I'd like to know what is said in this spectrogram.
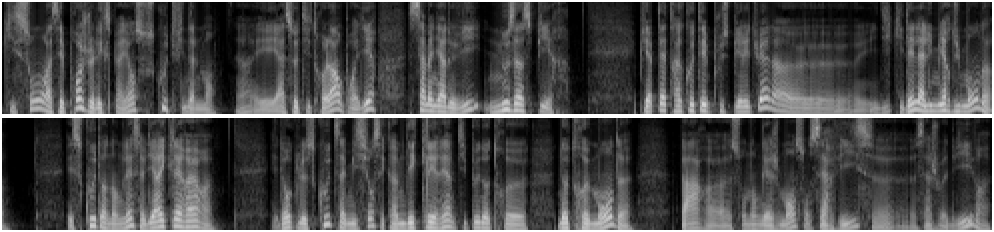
qui sont assez proches de l'expérience scout finalement. Hein. Et à ce titre-là, on pourrait dire, sa manière de vie nous inspire. Puis il y a peut-être un côté plus spirituel. Hein, il dit qu'il est la lumière du monde. Et scout en anglais, ça veut dire éclaireur. Et donc le scout, sa mission, c'est quand même d'éclairer un petit peu notre notre monde par euh, son engagement, son service, euh, sa joie de vivre,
